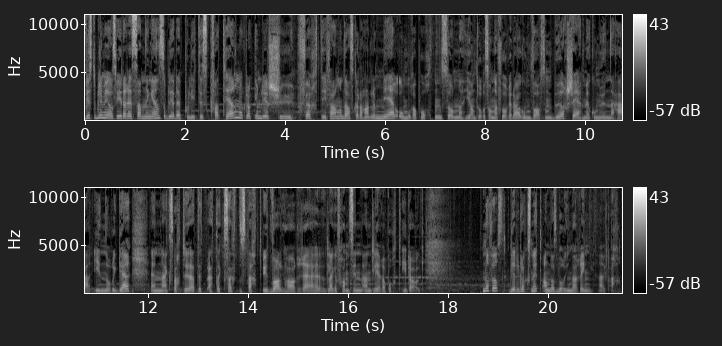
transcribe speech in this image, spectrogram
Hvis du blir med oss videre i sendingen, så blir det Politisk kvarter når klokken blir 7.45. og Da skal det handle mer om rapporten som Jan Tore Sanner får i dag, om hva som bør skje med kommunene her i Norge. Ekspert, et, et ekspertutvalg har, eh, legger frem sin endelige rapport i dag. Nå først blir det Dagsnytt. Anders Borgen Werring er klar.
